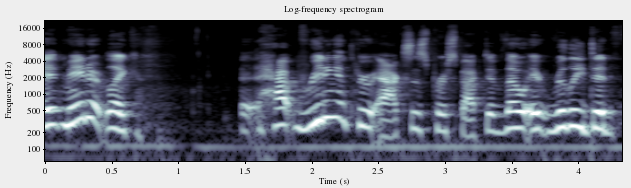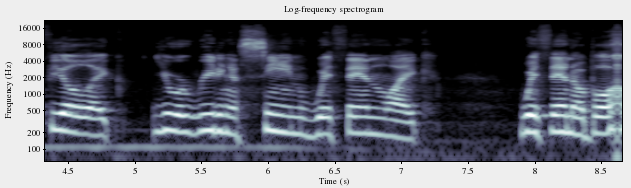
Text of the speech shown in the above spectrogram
it made it like ha- reading it through Ax's perspective, though, it really did feel like you were reading a scene within like within a book.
